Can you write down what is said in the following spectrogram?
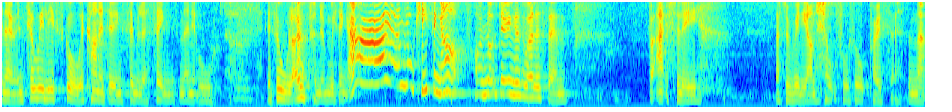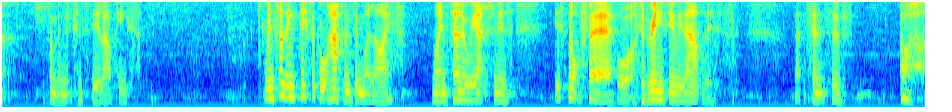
you know, until we leave school, we're kind of doing similar things and then it all, it's all open and we think, ah, I'm not keeping up. I'm not doing as well as them. But actually, that's a really unhelpful thought process and that's something that can steal our peace. When something difficult happens in my life, my internal reaction is, it's not fair, or I could really do without this. That sense of, oh,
